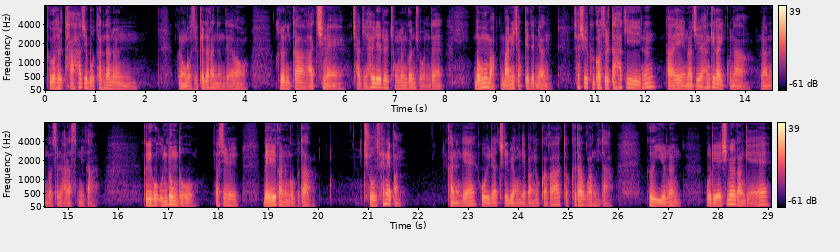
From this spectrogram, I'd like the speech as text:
그것을 다 하지 못한다는 그런 것을 깨달았는데요. 그러니까 아침에 자기 할 일을 적는 건 좋은데 너무 막 많이 적게 되면 사실 그것을 다 하기는 나의 에너지에 한계가 있구나 라는 것을 알았습니다. 그리고 운동도 사실 매일 가는 것보다 주 세네 번 가는 게 오히려 질병 예방 효과가 더 크다고 합니다. 그 이유는 우리의 심혈관계에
